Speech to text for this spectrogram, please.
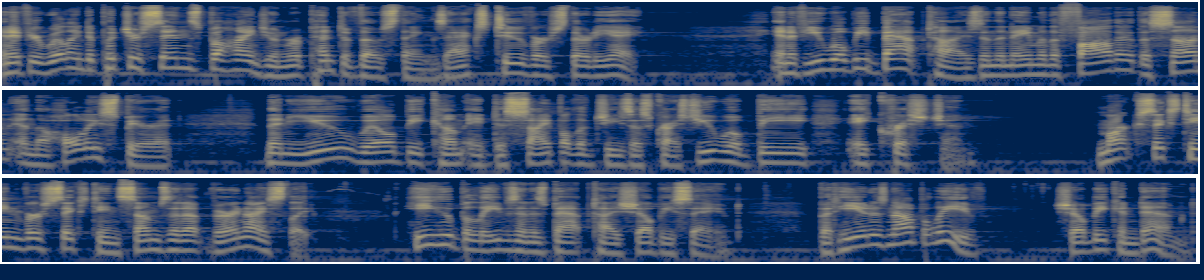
And if you're willing to put your sins behind you and repent of those things, Acts 2, verse 38. And if you will be baptized in the name of the Father, the Son, and the Holy Spirit, then you will become a disciple of Jesus Christ. You will be a Christian. Mark 16, verse 16 sums it up very nicely. He who believes and is baptized shall be saved, but he who does not believe shall be condemned.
